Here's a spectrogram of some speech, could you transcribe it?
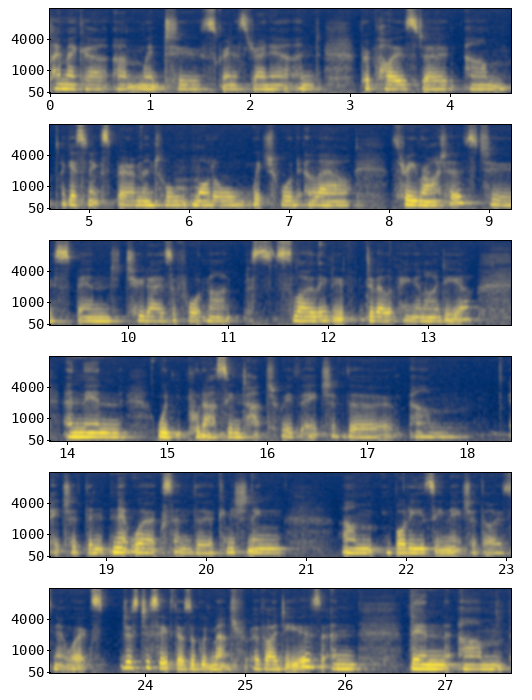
Playmaker um, went to Screen Australia and proposed a, um, I guess, an experimental model which would allow three writers to spend two days a fortnight slowly de developing an idea, and then would put us in touch with each of the um, each of the networks and the commissioning um, bodies in each of those networks, just to see if there was a good match of ideas, and then um,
